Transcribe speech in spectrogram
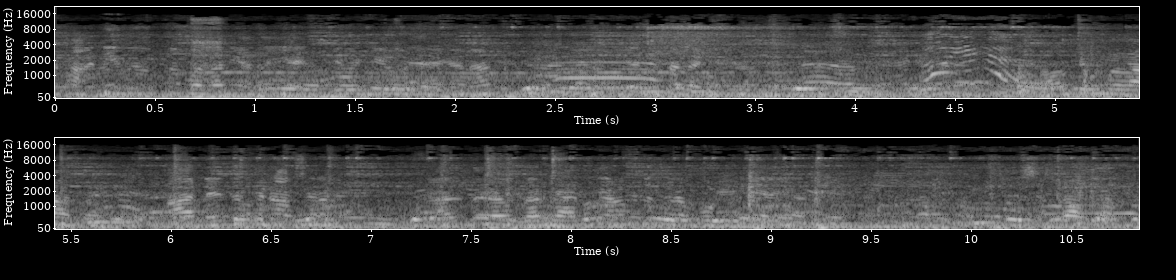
खाने में उतना एक्टिविटी हो जाएगा ना अच्छा लगेगा है नहीं तो फिर आप सिर्फ़ घर आते हैं हम तो सिर्फ़ जाते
